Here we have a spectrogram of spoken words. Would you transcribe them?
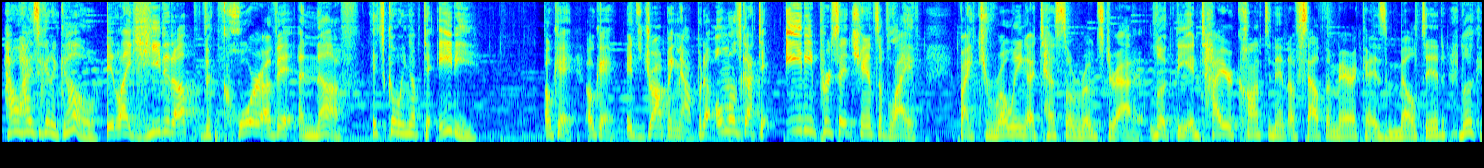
How high is it gonna go? It like heated up the core of it enough. It's going up to 80. Okay, okay, it's dropping now, but it almost got to 80% chance of life by throwing a Tesla Roadster at it. Look, the entire continent of South America is melted. Look,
